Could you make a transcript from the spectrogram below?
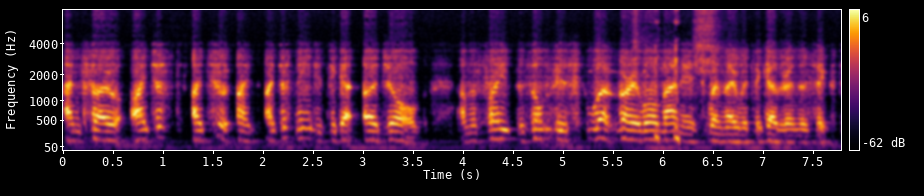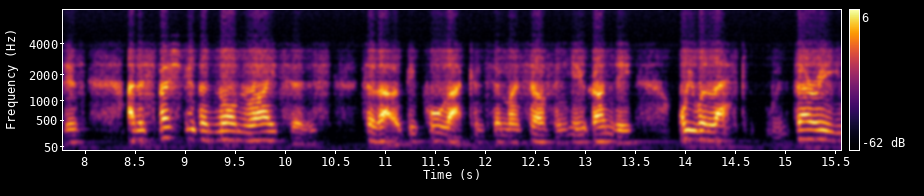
and so I just I took I, I just needed to get a job. I'm afraid the zombies weren't very well managed when they were together in the 60s, and especially the non-writers. So that would be Paul Atkinson, myself, and Hugh Grundy. We were left very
